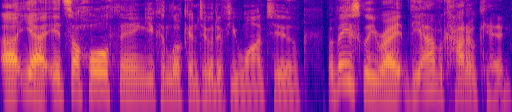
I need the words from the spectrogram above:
Uh, yeah, it's a whole thing. You can look into it if you want to. But basically, right, the avocado kid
